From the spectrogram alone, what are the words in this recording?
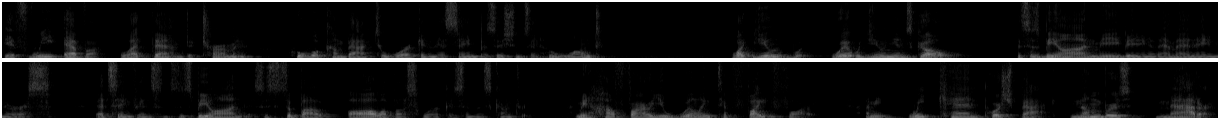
if we ever let them determine who will come back to work in their same positions and who won't, what un- where would unions go? This is beyond me being an MNA nurse at St. Vincent's. It's beyond this. This is about all of us workers in this country. I mean, how far are you willing to fight for it? I mean, we can push back. Numbers matter.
